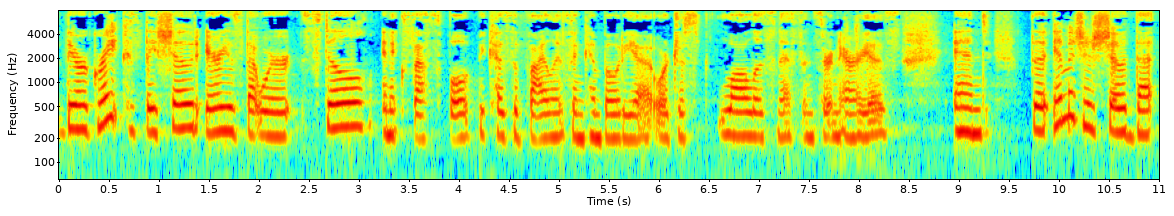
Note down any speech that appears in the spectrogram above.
they were great because they showed areas that were still inaccessible because of violence in Cambodia or just lawlessness in certain areas. And the images showed that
